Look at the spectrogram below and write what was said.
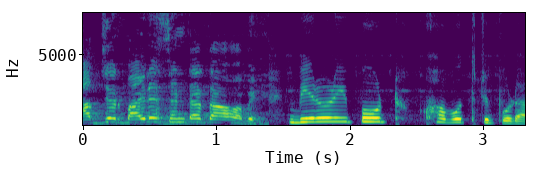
রাজ্যের বাইরে সেন্টার দেওয়া হবে। ব্যুরো রিপোর্ট, খবর ত্রিপুরা।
